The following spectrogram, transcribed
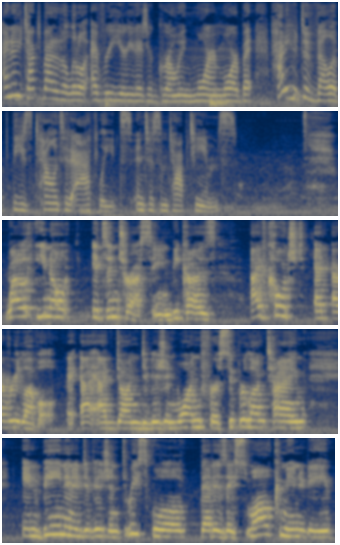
I know you talked about it a little every year. You guys are growing more and more, but how do you develop these talented athletes into some top teams? Well, you know, it's interesting because I've coached at every level. I, have done Division One for a super long time. In being in a Division Three school that is a small community,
